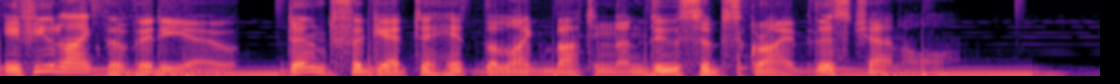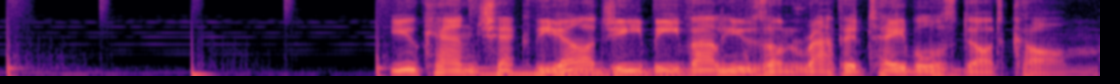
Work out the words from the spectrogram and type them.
If you like the video, don't forget to hit the like button and do subscribe this channel. You can check the RGB values on rapidtables.com.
